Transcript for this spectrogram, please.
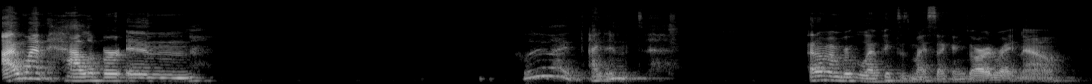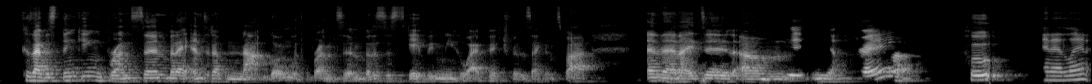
I went Halliburton. Who did I I didn't I don't remember who I picked as my second guard right now. Because I was thinking Brunson, but I ended up not going with Brunson, but it's escaping me who I picked for the second spot. And then I did um yeah. Trae? Who? In Atlanta?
